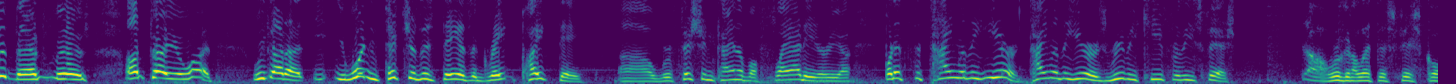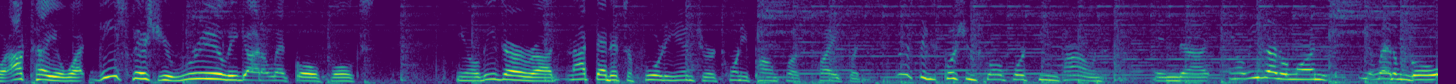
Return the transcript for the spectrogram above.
at that fish. I'll tell you what, we got a, you wouldn't picture this day as a great pike day. Uh, we're fishing kind of a flat area, but it's the time of the year. Time of the year is really key for these fish. Oh, we're gonna let this fish go. I'll tell you what, these fish you really gotta let go, folks. You know, these are, uh, not that it's a 40 inch or 20 pound plus pike, but this thing's pushing 12, 14 pounds. And, uh, you know, these are the ones, you let them go.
